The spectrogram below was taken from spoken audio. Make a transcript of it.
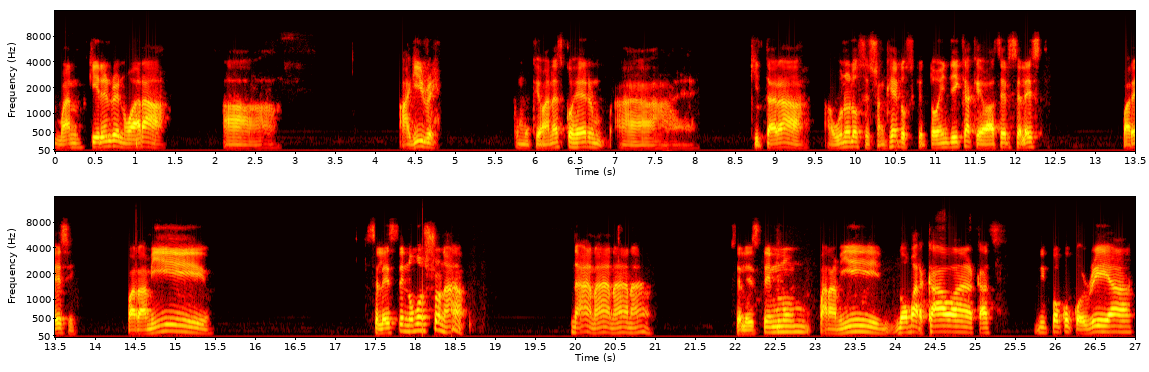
bueno, quieren renovar a, a, Aguirre. Como que van a escoger a quitar a, a uno de los extranjeros, que todo indica que va a ser Celeste parece. Para mí, Celeste no mostró nada. Nada, nada, nada, nada. Celeste para mí no marcaba, casi muy poco corría.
